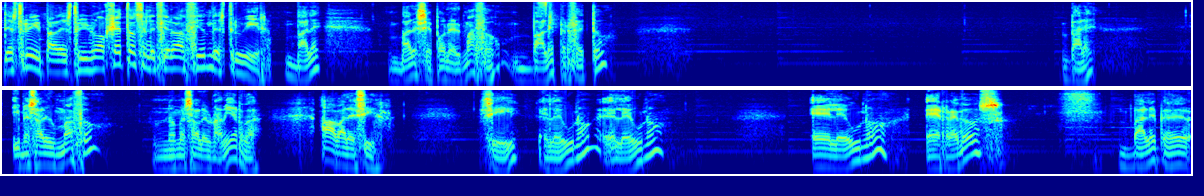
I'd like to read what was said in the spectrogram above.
Destruir. Para destruir un objeto, selecciona la opción destruir. Vale. Vale, se pone el mazo. Vale, perfecto. Vale. ¿Y me sale un mazo? No me sale una mierda. Ah, vale, sí. Sí, L1, L1, L1, R2. Vale, pero,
